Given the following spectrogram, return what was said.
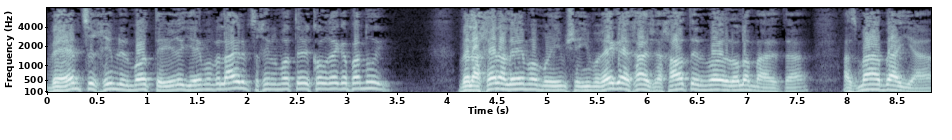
והם צריכים ללמוד תרא ימו ולילה, הם צריכים ללמוד תרא כל רגע פנוי. ולכן עליהם אומרים שאם רגע אחד שאכלת ללמוד ולא למדת, אז מה הבעיה?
